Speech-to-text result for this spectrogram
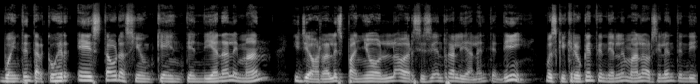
Voy a intentar coger esta oración que entendía en alemán y llevarla al español a ver si en realidad la entendí. Pues que creo que entendía en alemán, a ver si la entendí.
